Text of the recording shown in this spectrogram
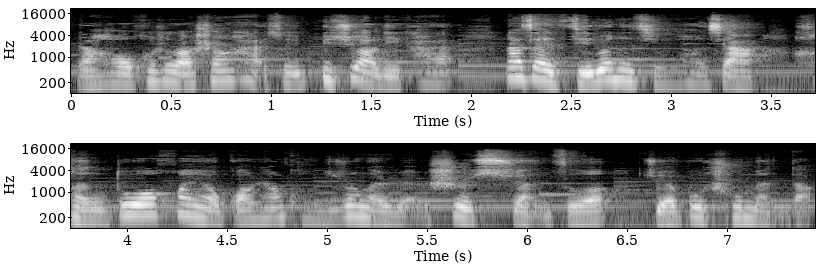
然后会受到伤害，所以必须要离开。那在极端的情况下，很多患有广场恐惧症的人是选择绝不出门的，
